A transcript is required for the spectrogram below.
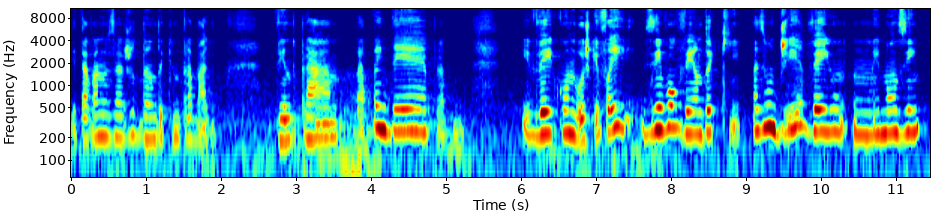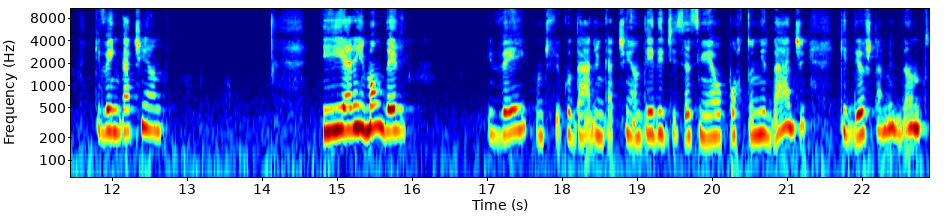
e estava nos ajudando aqui no trabalho, vindo para aprender, para e veio conosco, e foi desenvolvendo aqui. Mas um dia veio um, um irmãozinho que veio engatinhando. E era irmão dele. E veio com dificuldade engatinhando. E ele disse assim: é oportunidade que Deus está me dando.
